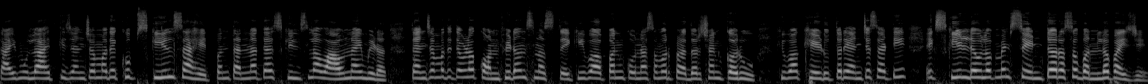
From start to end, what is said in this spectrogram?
काही मुलं आहेत की ज्यांच्यामध्ये खूप स्किल्स आहेत पण त्यांना त्या स्किल्सला वाव नाही मिळत. त्यांच्यामध्ये तेवढा कॉन्फिडन्स नसते किंवा आपण कोणासमोर प्रदर्शन करू किंवा खेळू. तर यांच्यासाठी एक स्किल डेव्हलपमेंट सेंटर असं बनलं पाहिजे.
